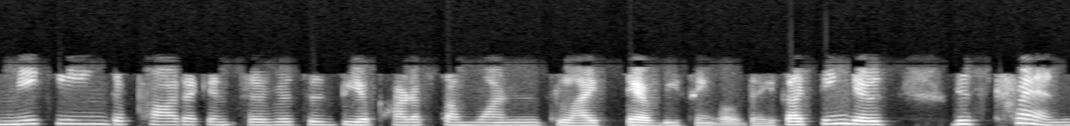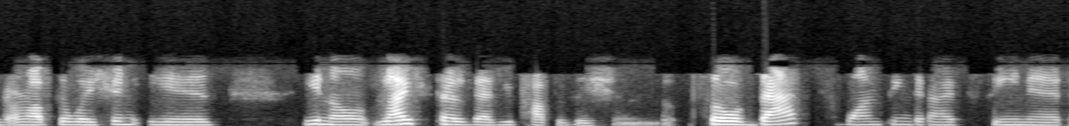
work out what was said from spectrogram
making the product and services be a part of someone's life every single day. So I think there's this trend or observation is you know, lifestyle value proposition. So that's one thing that I've seen it.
